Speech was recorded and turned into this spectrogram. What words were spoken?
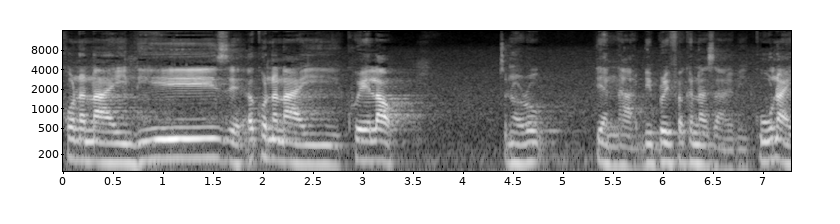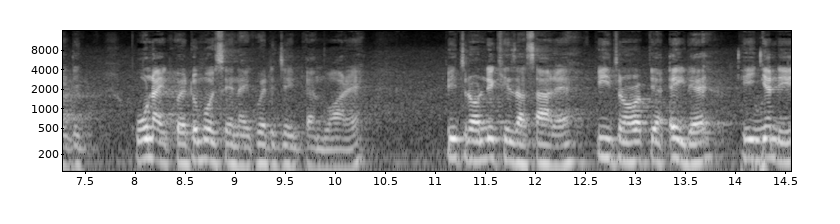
9နာရီ40အ9နာရီခွဲလောက်ကျွန်တော်တို့ပြန်လာပြီး breakfast ခဏစားရပြီ9နာရီ 9နာရီခွဲတို့မဟုတ်10နာရီခွဲတစ်ချိန်ပြန်သွားတယ်ပြီးကျွန်တော်နေ့ခင်းစားစားတယ်ပြီးကျွန်တော်တို့ပြန်အိတ်တယ်ပြီးညနေ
